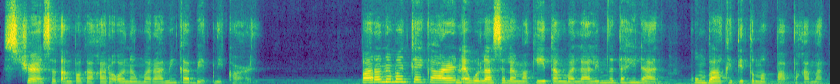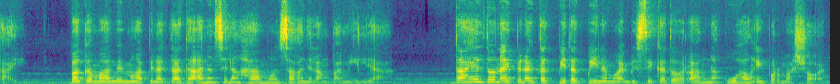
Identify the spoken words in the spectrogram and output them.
stress at ang pagkakaroon ng maraming kabit ni Carl. Para naman kay Karen ay wala silang makitang malalim na dahilan kung bakit ito magpapakamatay. Bagaman may mga pinagdadaanan silang hamon sa kanilang pamilya. Dahil doon ay pinagtagpi-tagpi ng mga investigador ang nakuhang impormasyon.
